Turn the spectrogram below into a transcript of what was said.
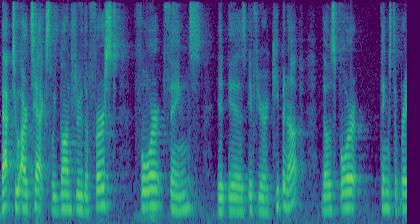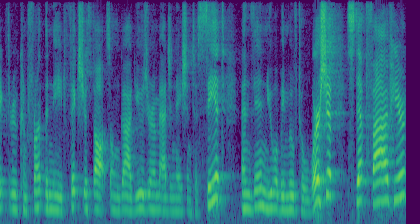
Back to our text, we've gone through the first four things. It is, if you're keeping up, those four things to break through, confront the need, fix your thoughts on God, use your imagination to see it, and then you will be moved to worship. Step five here,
